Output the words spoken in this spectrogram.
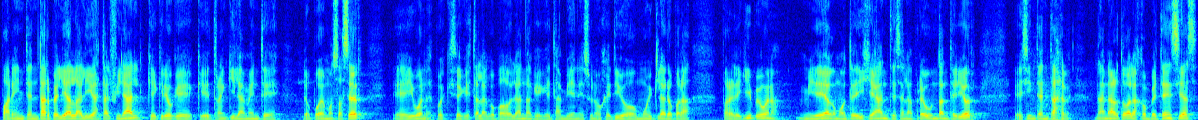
para intentar pelear la liga hasta el final, que creo que, que tranquilamente lo podemos hacer. Eh, y bueno, después sé que está la Copa de Holanda, que, que, también es un objetivo muy claro para, para el equipo. Y bueno, mi idea, como te dije antes en la pregunta anterior, es intentar ganar todas las competencias.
